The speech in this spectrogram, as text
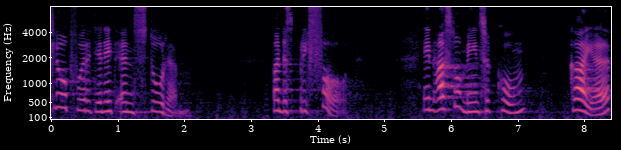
klop voordat jy net instorm. Want dis privaat. En as daar mense kom kuier,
